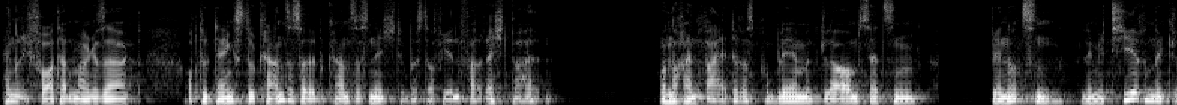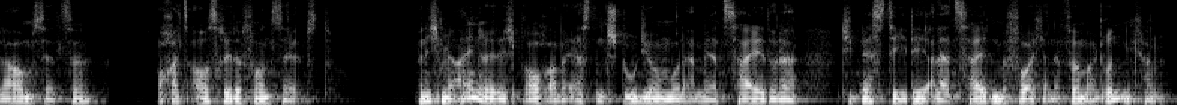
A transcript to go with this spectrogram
Henry Ford hat mal gesagt, ob du denkst, du kannst es oder du kannst es nicht, du wirst auf jeden Fall recht behalten. Und noch ein weiteres Problem mit Glaubenssätzen, wir nutzen limitierende Glaubenssätze, auch als Ausrede für uns selbst. Wenn ich mir einrede, ich brauche aber erst ein Studium oder mehr Zeit oder die beste Idee aller Zeiten, bevor ich eine Firma gründen kann,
